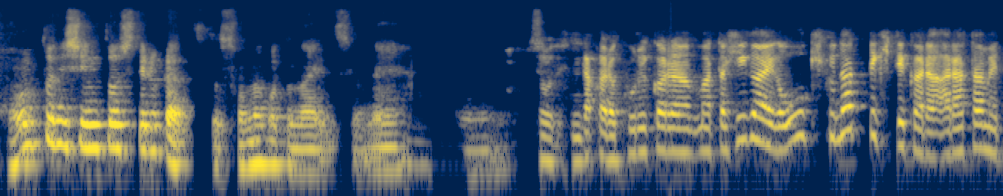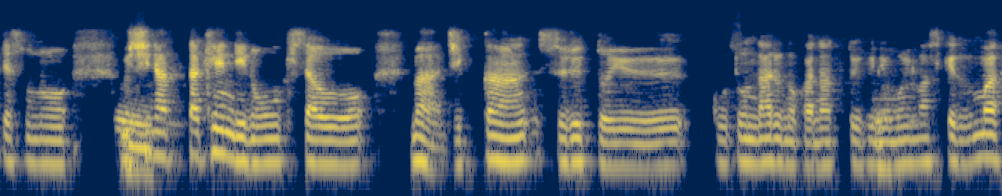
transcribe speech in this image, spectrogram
本当に浸透してるかっていうと、そんなことないですよね。そうですね。だからこれからまた被害が大きくなってきてから改めてその失った権利の大きさをまあ実感するということになるのかなというふうに思いますけど、まあ、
